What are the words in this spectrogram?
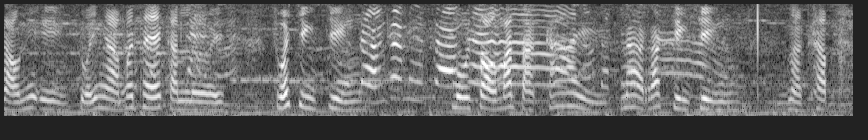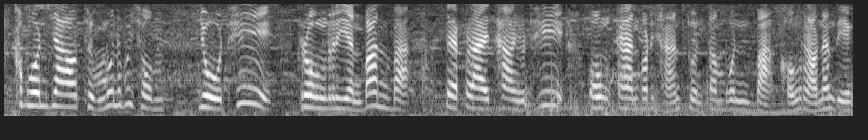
เรานี่เอง สวยงามไม่แพ้กันเลย สวยจริงๆหมู่สองหมู่สองบ้านตาใกล้น่ารักจริงๆนะครับ ขบวนยาวถึงนู่นท่านผู้ชมอยู่ที่โรงเรียนบ้านบะ แต่ปลายทางอยู่ที่องค์การบริหารส่วนตำบลบะของเรานั่นเอง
